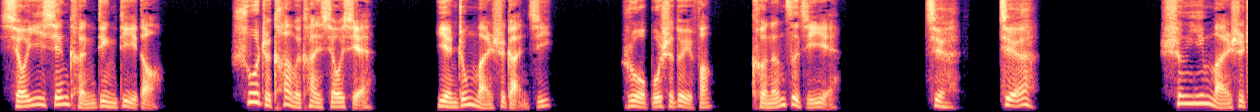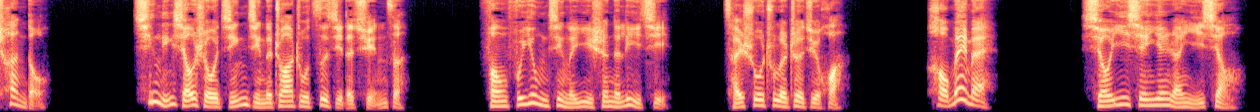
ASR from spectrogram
小医仙肯定地道，说着看了看萧贤，眼中满是感激。若不是对方，可能自己也……姐姐，声音满是颤抖，青灵小手紧紧的抓住自己的裙子。仿佛用尽了一身的力气，才说出了这句话。好妹妹，小医仙嫣然一笑，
